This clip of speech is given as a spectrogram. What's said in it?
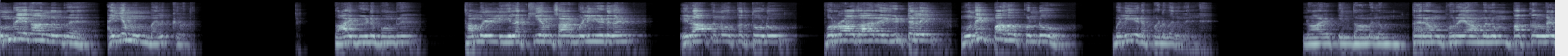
ஒன்றேதான் என்ற ஐயமும் வலுக்கிறது. தாய் வீடு போன்று தமிழ் இலக்கியம் சார் வெளியீடுகள். இலாப நோக்கத்தோடு பொருளாதார ஈட்டலை முனைப்பாக கொண்டு வெளியிடப்படுவனவல்ல. நாள் பிந்தாமலும் தரம் குறையாமலும் பக்கங்கள்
